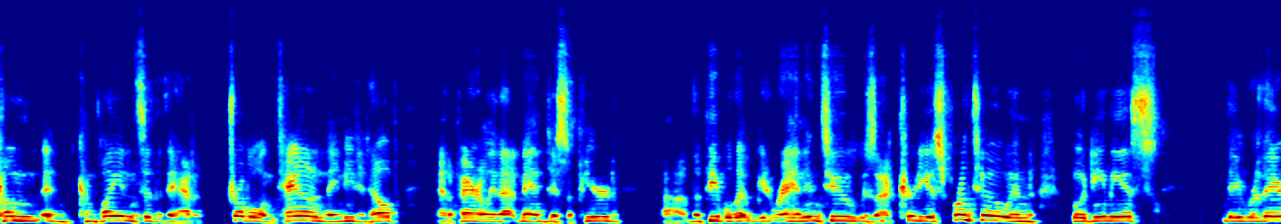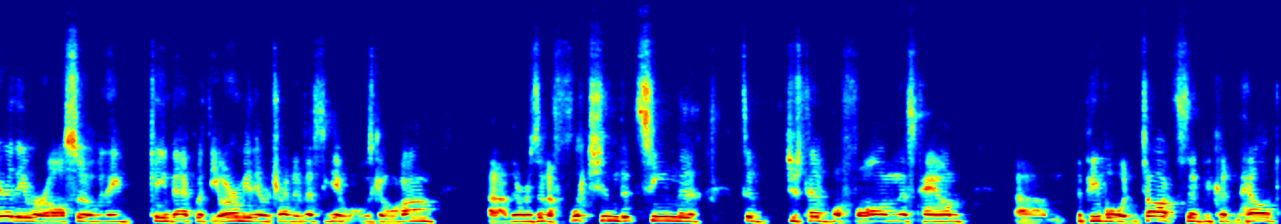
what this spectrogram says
come and complained and said that they had trouble in town and they needed help. And apparently that man disappeared. Uh, the people that we ran into was uh, Curtius Fronto and Bodemius. They were there. They were also they came back with the army. They were trying to investigate what was going on. Uh, there was an affliction that seemed to to just have befallen this town. Um, the people wouldn't talk. Said we couldn't help.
